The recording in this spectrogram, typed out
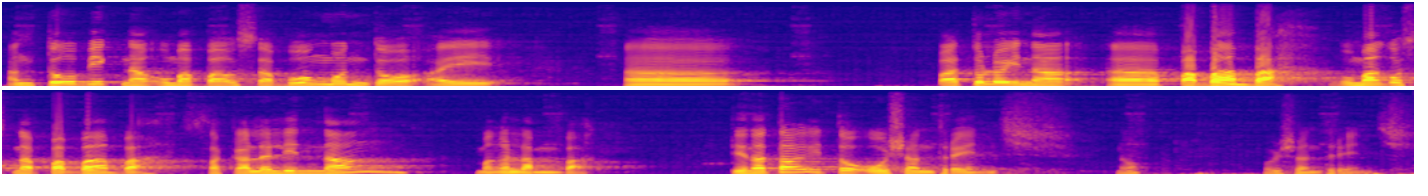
Ang tubig na umapaw sa buong mundo ay ah, patuloy na ah, pababa, umagos na pababa sa kalalim ng mga lambak. Tinatawag ito ocean trench, no? Ocean trench.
